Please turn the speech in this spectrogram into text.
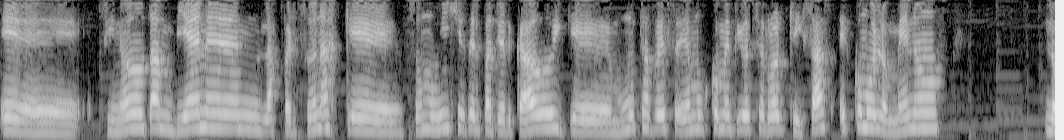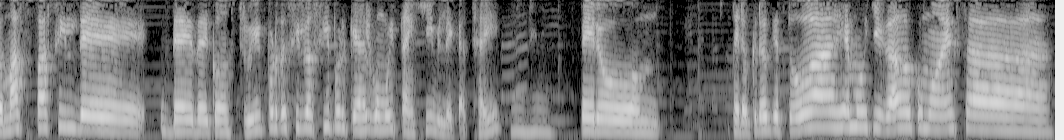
Eh, sino también en las personas que somos hijos del patriarcado y que muchas veces hemos cometido ese error, quizás es como lo menos lo más fácil de, de, construir, por decirlo así, porque es algo muy tangible, ¿cachai? Pero pero creo que todas hemos llegado como a esa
